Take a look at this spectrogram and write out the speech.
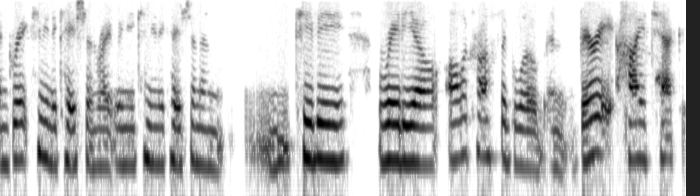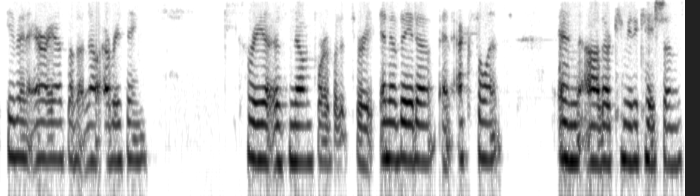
and great communication, right? We need communication and TV radio all across the globe and very high tech even areas. I don't know everything Korea is known for, but it's very innovative and excellent in uh, their communications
